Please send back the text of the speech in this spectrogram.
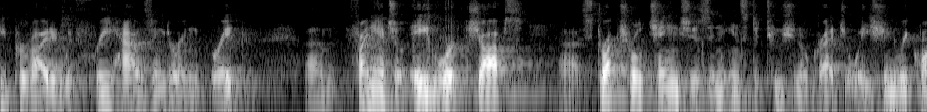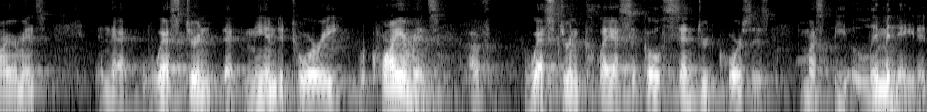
be provided with free housing during break, um, financial aid workshops, uh, structural changes in institutional graduation requirements, and that Western, that mandatory requirements of Western classical centered courses must be eliminated,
